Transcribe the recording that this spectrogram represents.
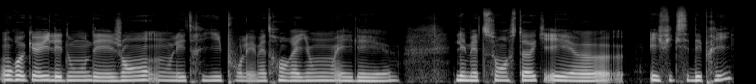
on recueille les dons des gens, on les trie pour les mettre en rayon et les, les mettre soit en stock et, euh, et fixer des prix.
